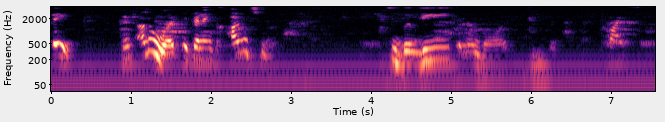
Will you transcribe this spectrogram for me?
faith. In other words, it's an encouragement to believe in the Lord Jesus Christ.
